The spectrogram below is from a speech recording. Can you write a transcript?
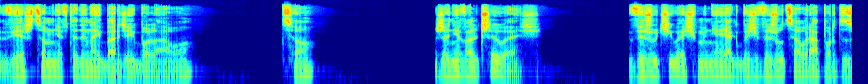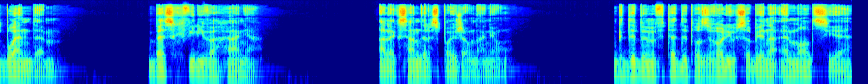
Wiesz, co mnie wtedy najbardziej bolało? Co? Że nie walczyłeś. Wyrzuciłeś mnie, jakbyś wyrzucał raport z błędem. Bez chwili wahania. Aleksander spojrzał na nią. Gdybym wtedy pozwolił sobie na emocje,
